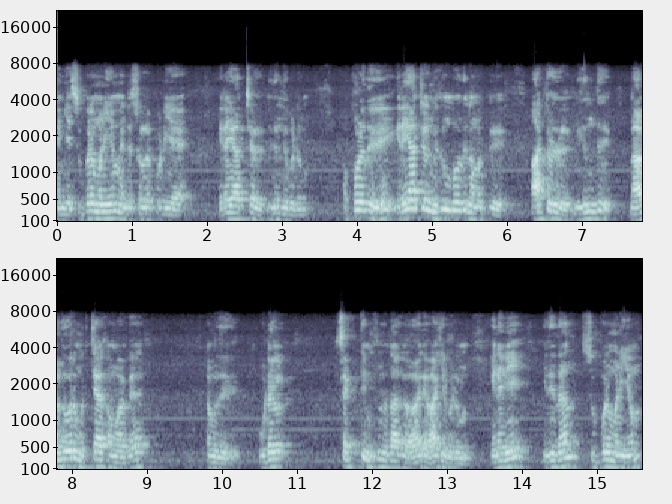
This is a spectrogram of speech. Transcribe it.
அங்கே சுப்பிரமணியம் என்று சொல்லக்கூடிய இரையாற்றல் மிகுந்துவிடும். அப்பொழுது இரையாற்றல் மிகும்போது நமக்கு ஆற்றல் மிகுந்து நாள்தோறும் உற்சாகமாக நமது உடல் சக்தி மிகுந்ததாக ஆகி- ஆகிவிடும். எனவே இதுதான் சுப்பிரமணியம்.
